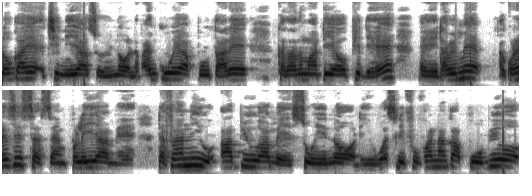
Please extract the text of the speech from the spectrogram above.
လောကရဲ့အခြေအနေရဆိုရင်တော့လပိုင်းကိုရပူတာတဲ့ကစားသမားတစ်ယောက်ဖြစ်တယ်အဲဒါပေမဲ့ aggressive system play ရမယ် defending ကိုအားပြုရမယ်ဆိုရင်တော့ဒီ Wesley Fofana ကပို့ပြီးတော့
